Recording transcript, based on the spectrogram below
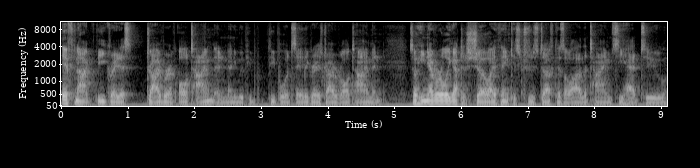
if not the greatest driver of all time, and many people people would say the greatest driver of all time, and so he never really got to show I think his true stuff because a lot of the times he had to,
